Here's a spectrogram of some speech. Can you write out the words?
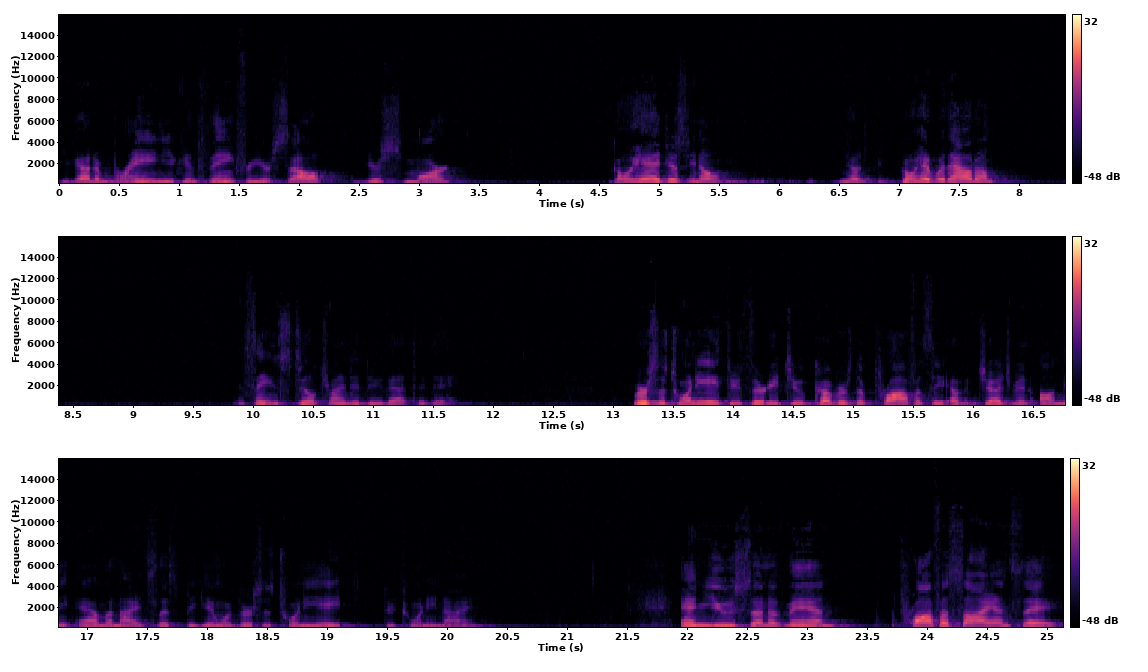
You got a brain. You can think for yourself. You're smart. Go ahead. Just, you know, you know, go ahead without him. And Satan's still trying to do that today. Verses 28 through 32 covers the prophecy of judgment on the Ammonites. Let's begin with verses 28 through 29. And you, Son of Man, prophesy and say,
